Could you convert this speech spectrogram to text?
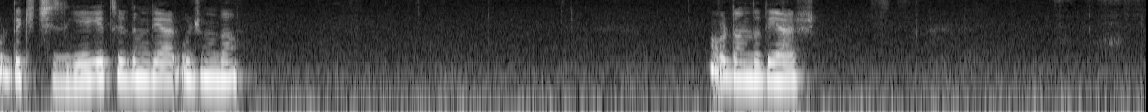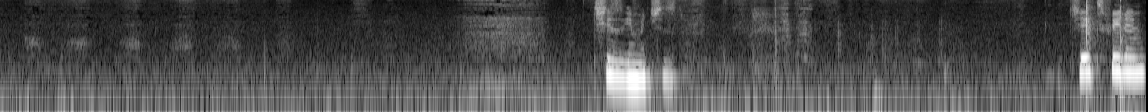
Buradaki çizgiye getirdim diğer ucunda. Oradan da diğer çizgimi çizdim. Cetvelim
